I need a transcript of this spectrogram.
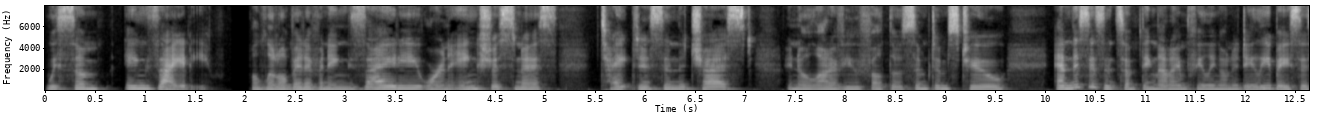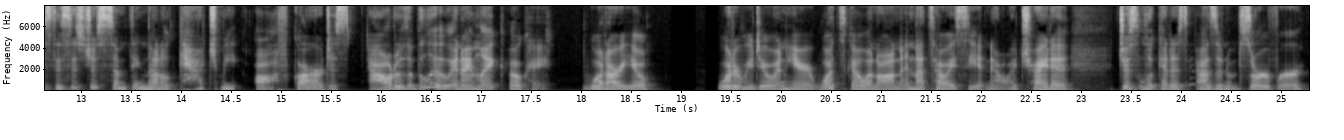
with some anxiety, a little bit of an anxiety or an anxiousness, tightness in the chest. I know a lot of you felt those symptoms too. And this isn't something that I'm feeling on a daily basis. This is just something that'll catch me off guard, just out of the blue. And I'm like, okay, what are you? What are we doing here? What's going on? And that's how I see it now. I try to just look at us as an observer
